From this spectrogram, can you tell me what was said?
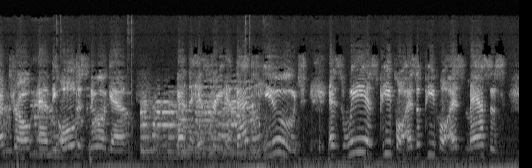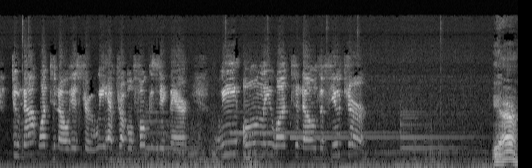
Retro and the old is new again, and the history, and that's huge. As we, as people, as a people, as masses, do not want to know history. We have trouble focusing there. We only want to know the future. Yeah.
